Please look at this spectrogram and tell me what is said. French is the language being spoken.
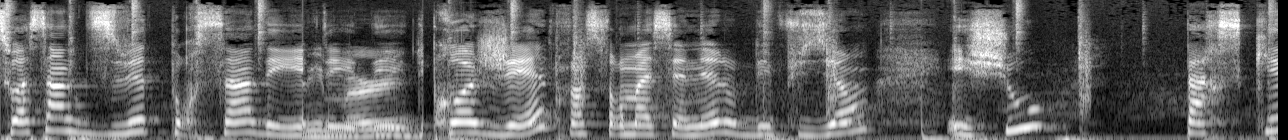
78 des, Des des- des projets transformationnels ou des fusions échouent parce que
